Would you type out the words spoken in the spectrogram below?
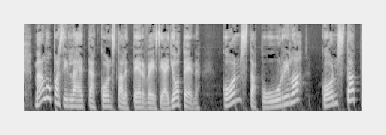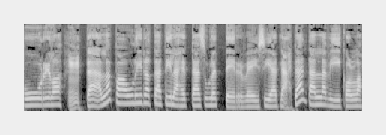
mä lupasin lähettää Konstalle terveisiä, joten Konsta Puurila – Konsta Puurila, mm. täällä Pauliina täti lähettää sulle terveisiä. Nähdään tällä viikolla.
